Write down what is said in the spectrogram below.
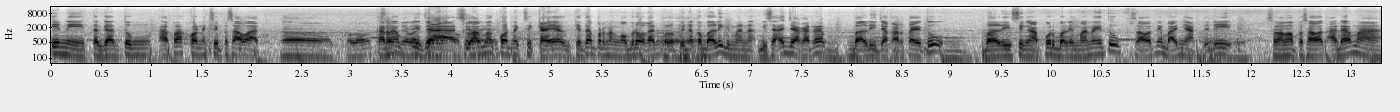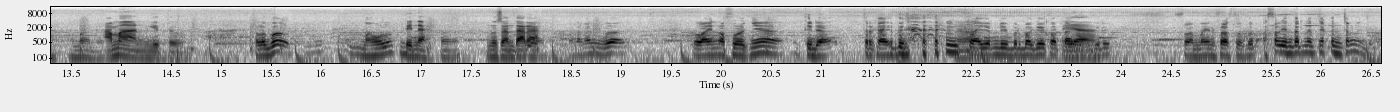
ini, tergantung apa koneksi pesawat. Nah, kalau Karena kita lancar, oke selama ya. koneksi kayak kita pernah ngobrol kan, kalau pindah ke Bali gimana? Bisa aja karena Bali Jakarta itu, Bali Singapura, Bali mana itu pesawatnya banyak. Jadi selama pesawat ada mah Aman ya? aman gitu. Kalau gua mau lu Pindah Nah, Nusantara. iya. Karena kan gua line of work-nya tidak terkait dengan klien di berbagai kota Iya. gitu. Jadi selama infrastruktur asal internetnya kenceng aja.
